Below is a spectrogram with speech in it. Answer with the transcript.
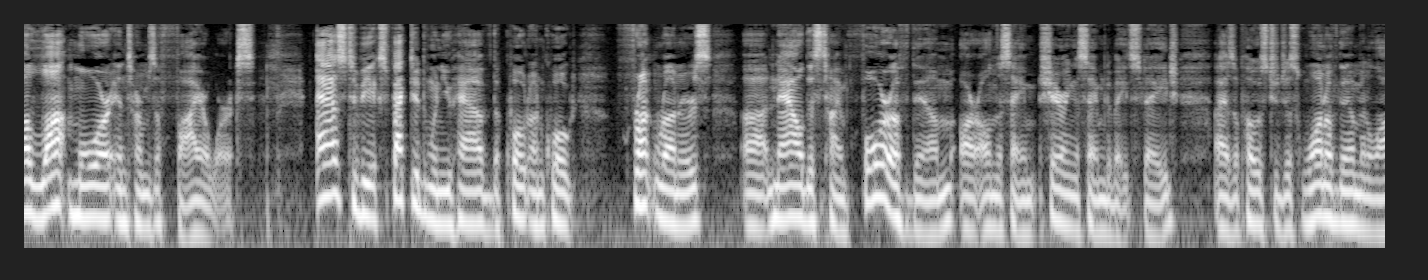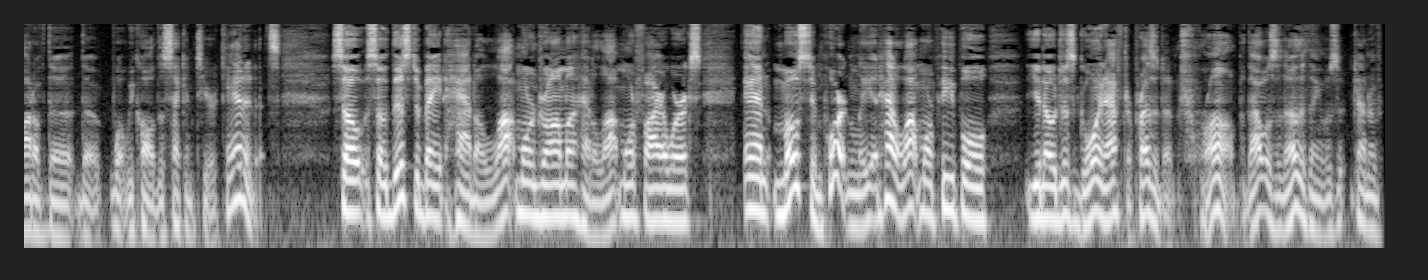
a lot more in terms of fireworks as to be expected when you have the quote unquote front runners. Uh, now, this time, four of them are on the same, sharing the same debate stage, as opposed to just one of them and a lot of the the what we call the second tier candidates. So, so this debate had a lot more drama, had a lot more fireworks, and most importantly, it had a lot more people, you know, just going after President Trump. That was another thing. It was kind of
